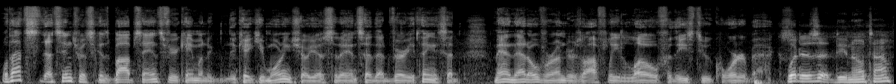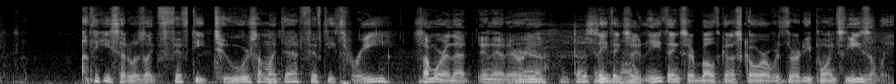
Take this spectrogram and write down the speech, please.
Well, that's that's interesting because Bob Sansevere came on the, the KQ Morning Show yesterday and said that very thing. He said, "Man, that over under is awfully low for these two quarterbacks." What is it? Do you know, Tom? I think he said it was like fifty-two or something like that, fifty-three, somewhere in that in that area. Yeah, it does and he thinks he thinks they're both going to score over thirty points easily.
